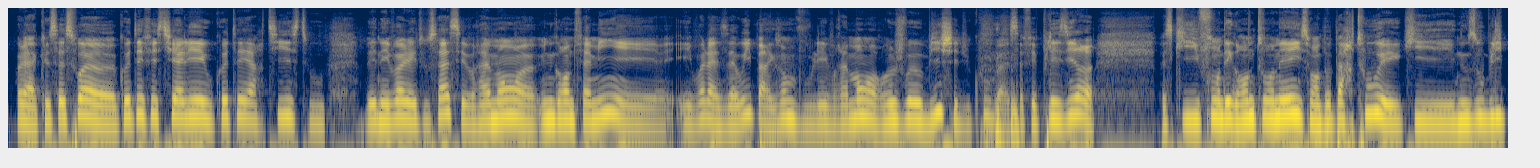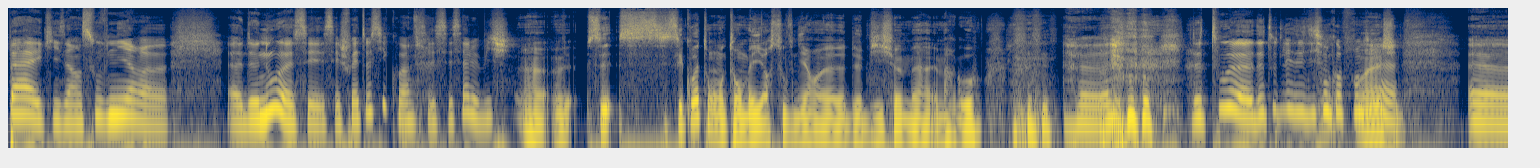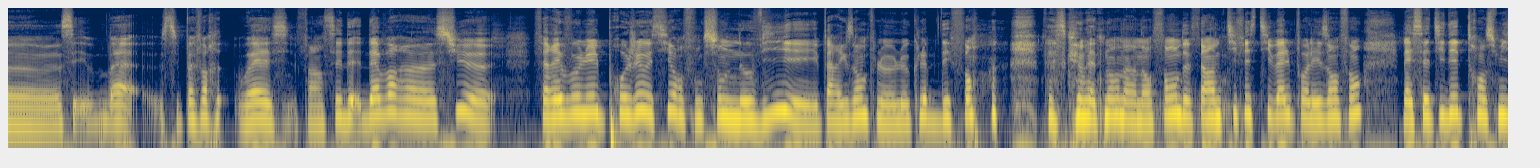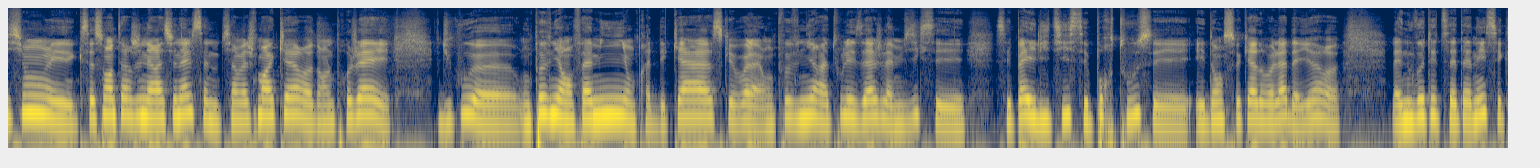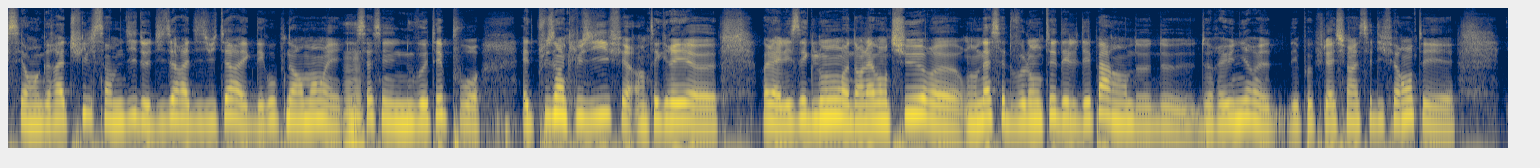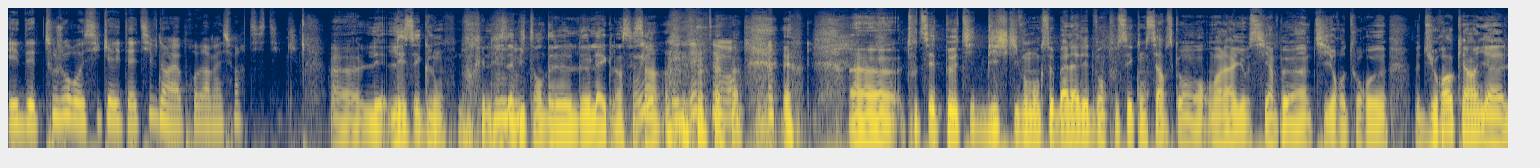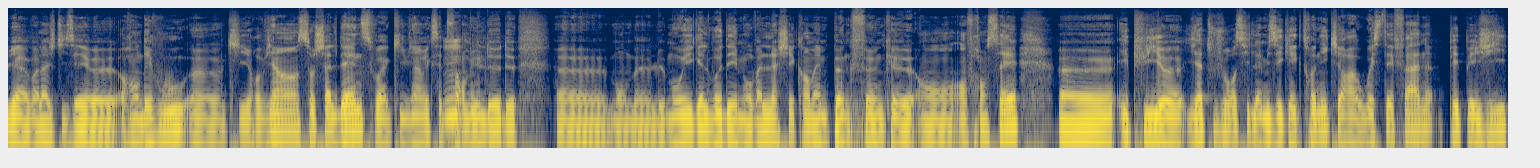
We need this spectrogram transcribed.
voilà, que ça soit euh, côté festivalier ou côté artiste ou bénévole et tout ça, c'est vraiment euh, une grande famille. Et, et voilà, Zawi, par exemple, voulait vraiment rejouer au biche, et du coup, bah, ça fait plaisir. Parce qu'ils font des grandes tournées, ils sont un peu partout et qu'ils nous oublient pas et qu'ils aient un souvenir euh, de nous, c'est chouette aussi, quoi. C'est ça le biche. Euh, c'est- quoi ton, ton meilleur souvenir de biche, Ma- Margot? Euh, de, tout, de toutes les éditions confondues. Ouais, je- Euh, c'est bah c'est pas fort ouais enfin c'est d'avoir euh, su euh, faire évoluer le projet aussi en fonction de nos vies et par exemple le club défend parce que maintenant on a un enfant de faire un petit festival pour les enfants. Là cette idée de transmission et que ça soit intergénérationnel ça nous tient vachement à cœur dans le projet. Et, du coup on peut venir en famille on prête des casques voilà on peut venir à tous les âges. La musique c'est pas élitiste c'est pour tous. Et, et dans ce cadre là d'ailleurs la nouveauté de cette année, c'est que c'est en gratuit le samedi de 10h à 18h avec des groupes normands. Et, Mm. et ça, c'est une nouveauté pour être plus inclusif et intégrer euh, voilà, les aiglons dans l'aventure. Euh, on a cette volonté dès le départ hein, de, de, de réunir euh, des populations assez différentes et, et d'être toujours aussi qualitatif dans la programmation artistique. Euh, les, les aiglons, donc les Mhm. habitants de, de l'aigle, hein, c'est oui, ça exactement. Euh, toutes ces petites biches qui vont donc se balader devant tous ces concerts parce que voilà il y a aussi un peu un petit retour euh, du rock hein. il, y a, il y a, voilà je disais euh, rendez-vous qui revient social dance qui vient avec cette Mm. formule de, de bon ben, le mot est galvaudé mais on va le lâcher quand même punk funk en, en français et puis il y a toujours aussi de la musique électronique il y aura Westéphane PPJ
